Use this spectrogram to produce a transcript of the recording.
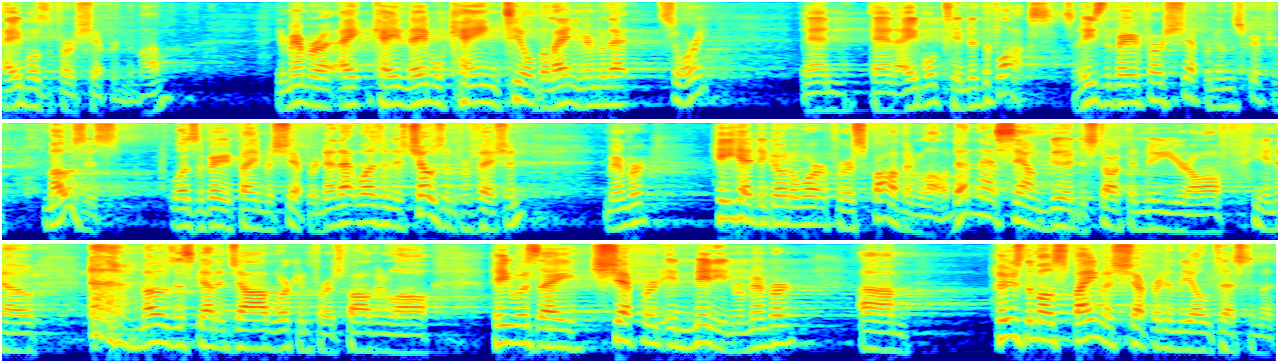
Abel's the first shepherd in the Bible. You remember Cain and Abel? Cain tilled the land. You remember that story? and, and Abel tended the flocks. So he's the very first shepherd in the scripture. Moses was a very famous shepherd. Now, that wasn't his chosen profession. Remember? He had to go to work for his father in law. Doesn't that sound good to start the new year off? You know, Moses got a job working for his father in law. He was a shepherd in Midian, remember? Um, who's the most famous shepherd in the Old Testament?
